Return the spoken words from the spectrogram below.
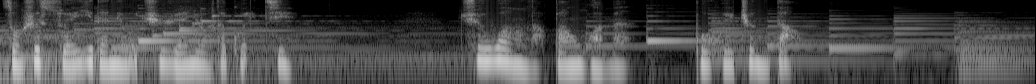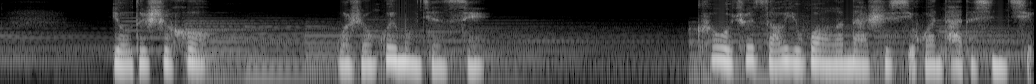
总是随意的扭曲原有的轨迹，却忘了帮我们拨回正道。有的时候，我仍会梦见 C，可我却早已忘了那时喜欢他的心情。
